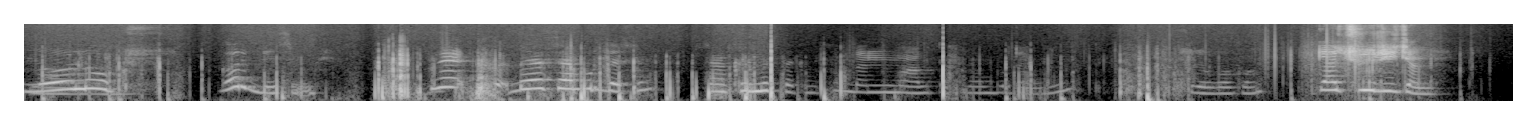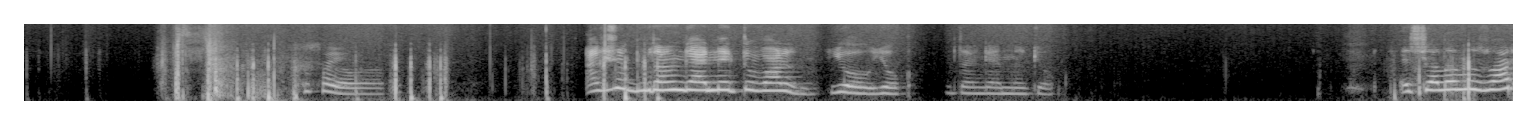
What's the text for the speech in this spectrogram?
Lolux. Garip bir isimmiş. Ve ben sen buradasın. Sen kırmızı takımsın. Ben mavi takımım buradayım. Şuraya bakalım. Gel yürüyeceğim. Kısa yol var. Arkadaşlar buradan gelmek de var mı? Yok yok. Buradan gelmek yok. Eşyalarımız var.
